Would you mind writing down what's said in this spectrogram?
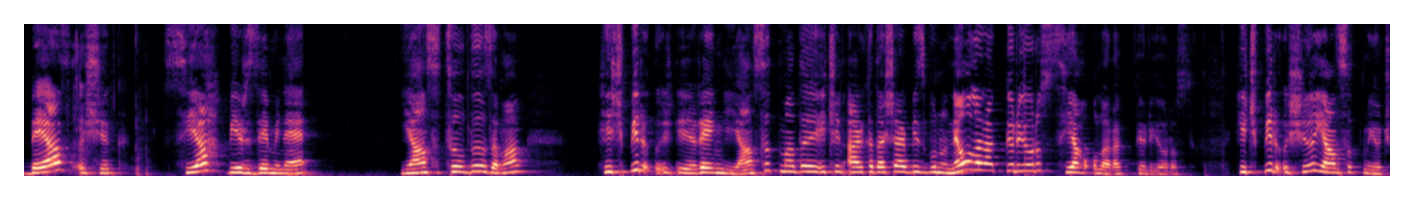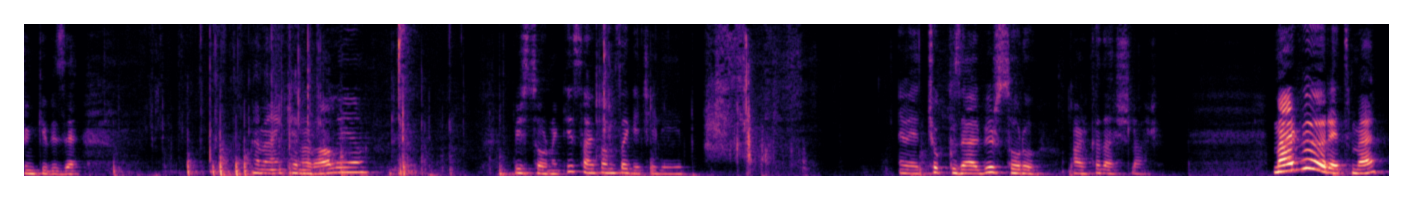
Beyaz ışık siyah bir zemine yansıtıldığı zaman hiçbir ı- rengi yansıtmadığı için arkadaşlar biz bunu ne olarak görüyoruz? Siyah olarak görüyoruz. Hiçbir ışığı yansıtmıyor çünkü bize. Hemen kenara alayım. Bir sonraki sayfamıza geçelim. Evet çok güzel bir soru arkadaşlar. Merve öğretmen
